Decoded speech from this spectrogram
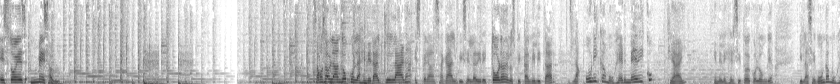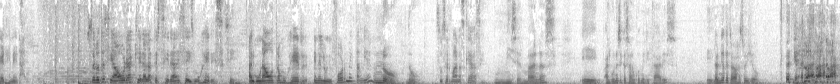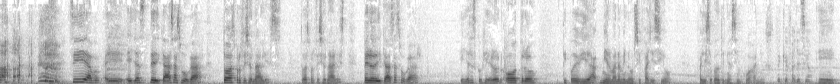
Esto es Mesa Blue. Estamos hablando con la general Clara Esperanza Galvis, es la directora del Hospital Militar, es la única mujer médico que hay en el Ejército de Colombia y la segunda mujer general. Usted nos decía ahora que era la tercera de seis mujeres. Sí. ¿Alguna otra mujer en el uniforme también? No, no. ¿Sus hermanas qué hacen? Mis hermanas, eh, algunas se casaron con militares. eh, la única que trabaja soy yo. sí, eh, ellas dedicadas a su hogar, todas profesionales, todas profesionales, pero dedicadas a su hogar. Ellas escogieron otro tipo de vida. Mi hermana menor sí falleció, falleció cuando tenía cinco años. ¿De qué falleció? Eh,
